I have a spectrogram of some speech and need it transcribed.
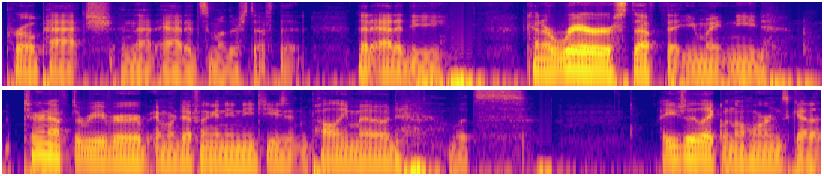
Pro patch, and that added some other stuff that that added the kind of rarer stuff that you might need. Turn off the reverb, and we're definitely going to need to use it in poly mode. Let's. I usually like when the horns got a,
